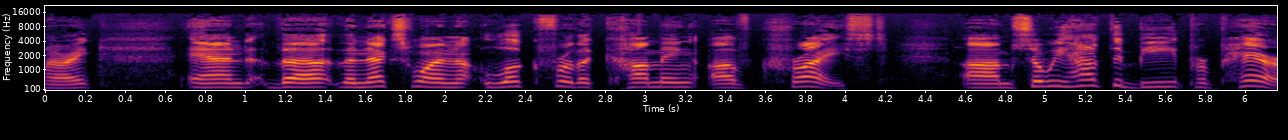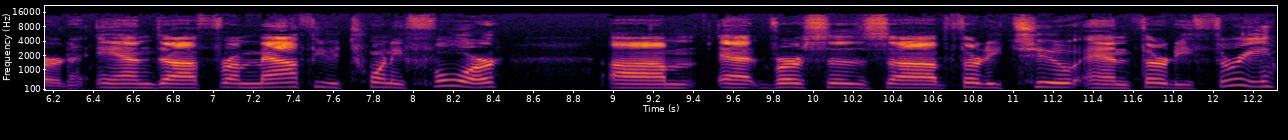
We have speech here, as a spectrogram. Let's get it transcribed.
All right. And the, the next one look for the coming of Christ. Um, so we have to be prepared. And uh, from Matthew 24 um, at verses uh, 32 and 33,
